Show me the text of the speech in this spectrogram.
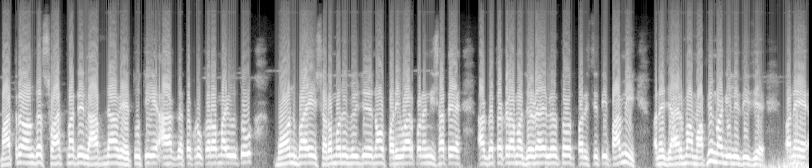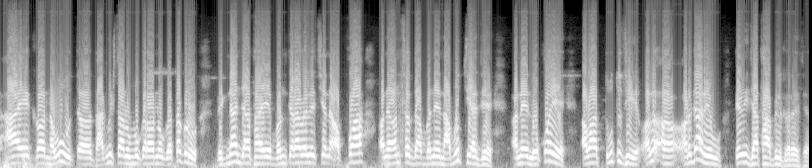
માત્ર અંગત સ્વાર્થ માટે લાભના હેતુથી આ ગતકડું કરવામાં આવ્યું હતું. મોહનભાઈ સરમનુભાઈનો પરિવાર પણ એની સાથે આ ગતકડામાં જોડાયેલો હતો, પરિસ્થિતિ પામી અને જાહેરમાં માફી માંગી લીધી છે. અને આ એક નવું ધાર્મિક સ્થાન ઊભું કરવાનું ગતકડું વિજ્ઞાન જાથાએ બંધ કરાવેલી છે અને અફવા અને અંધશ્રદ્ધા બંને નાબૂદ થયા છે. અને લોકોએ આવા તૂતથી અળગા રહેવું તેવી જાથા અપીલ કરે છે.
